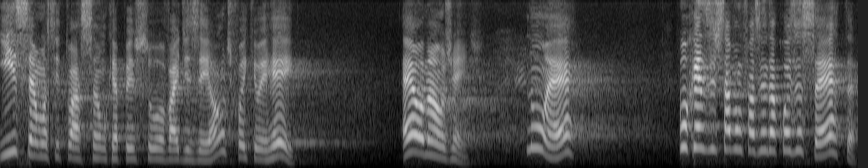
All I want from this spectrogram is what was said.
Isso é uma situação que a pessoa vai dizer: onde foi que eu errei? É ou não, gente? Não é. Porque eles estavam fazendo a coisa certa.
